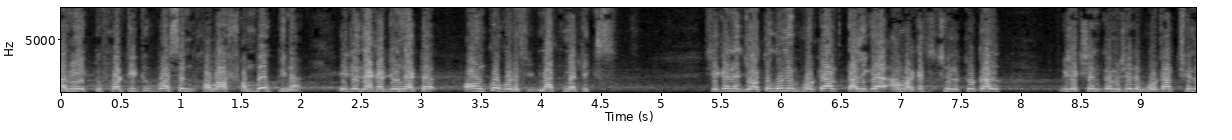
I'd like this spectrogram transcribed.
আমি একটু ফর্টি টু পার্সেন্ট হওয়া সম্ভব কিনা, এটা দেখার জন্য একটা অঙ্ক করেছি ম্যাথমেটিক্স সেখানে যতগুলি ভোটার তালিকা আমার কাছে ছিল টোটাল ইলেকশন কমিশনে ভোটার ছিল,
